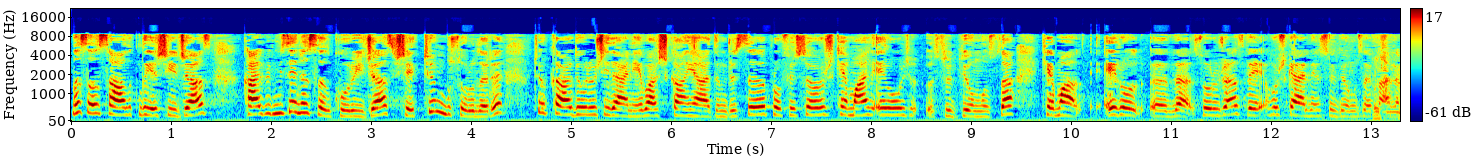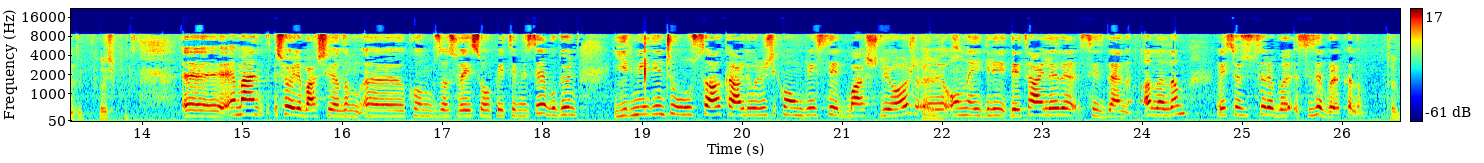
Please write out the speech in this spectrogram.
Nasıl sağlıklı yaşayacağız? Kalbimizi nasıl koruyacağız? İşte tüm bu soruları Türk Kardiyoloji Derneği Başkan Yardımcısı Profesör Kemal Erol stüdyomuzda. Kemal Erol'la soracağız ve hoş geldiniz stüdyomuza Hoş efendim. bulduk, hoş bulduk. Ee, hemen şöyle başlayalım e, konumuza ve sohbetimize. Bugün 27. Ulusal Kardiyoloji Kongresi başlıyor. Ee, Evet. onunla ilgili detayları sizden alalım ve sözü size bırakalım. Tabii.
